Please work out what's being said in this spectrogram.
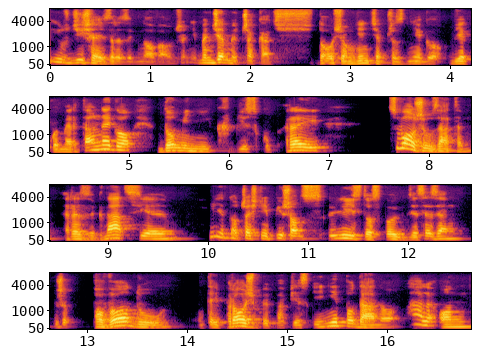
już dzisiaj zrezygnował, że nie będziemy czekać do osiągnięcia przez niego wieku emerytalnego. Dominik, biskup Rej, złożył zatem rezygnację, jednocześnie pisząc list do swoich diecezjan, że powodu tej prośby papieskiej nie podano, ale on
